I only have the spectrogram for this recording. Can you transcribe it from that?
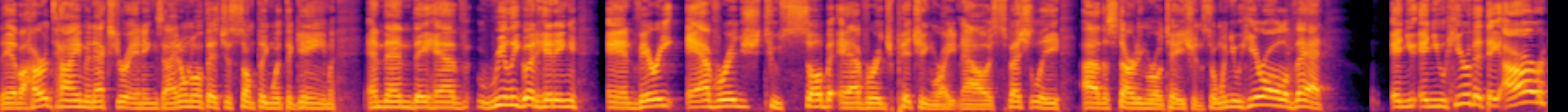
They have a hard time in extra innings. And I don't know if that's just something with the game. And then they have really good hitting and very average to sub average pitching right now, especially the starting rotation. So when you hear all of that, and you and you hear that they are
